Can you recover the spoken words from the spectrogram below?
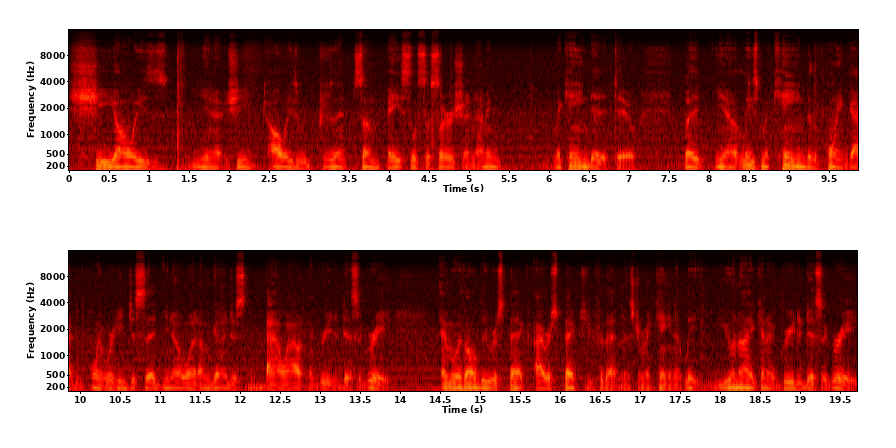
she always, you know, she always would present some baseless assertion. I mean, McCain did it too. But you know, at least McCain to the point got to the point where he just said, you know what, I'm gonna just bow out and agree to disagree. And with all due respect, I respect you for that, Mr. McCain. At least you and I can agree to disagree.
